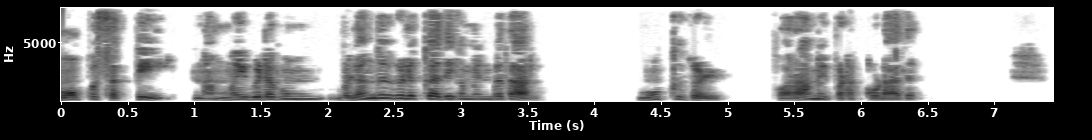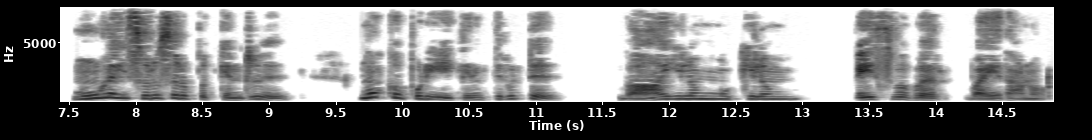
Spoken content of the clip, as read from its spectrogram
மோப்ப சக்தி நம்மை விடவும் விலங்குகளுக்கு அதிகம் என்பதால் மூக்குகள் பொறாமைப்படக்கூடாது. மூளை சுறுசுறுப்புக்கென்று மூக்குப்பொடியை திணித்துவிட்டு வாயிலும் மூக்கிலும் பேசுபவர் வயதானோர்.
